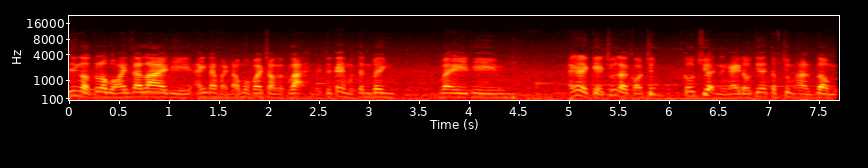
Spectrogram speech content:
Nhưng ở câu lạc bộ anh Gia Lai thì anh đang phải đóng một vai trò ngược lại với tư cách một tân binh. Vậy thì anh có thể kể chút là có chút câu chuyện ngày đầu tiên tập trung Hàn Rồng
